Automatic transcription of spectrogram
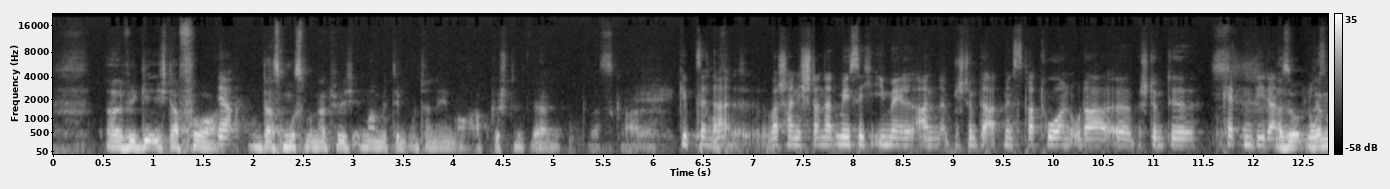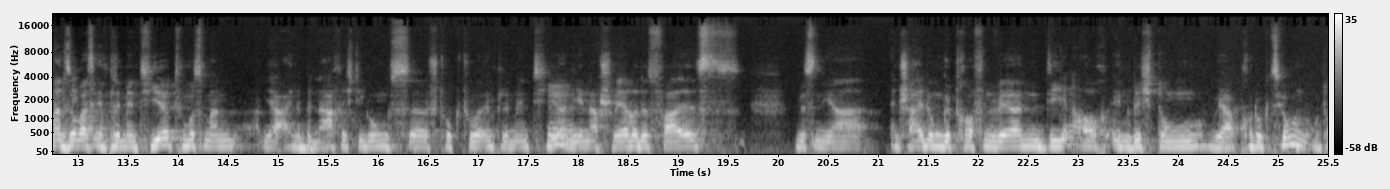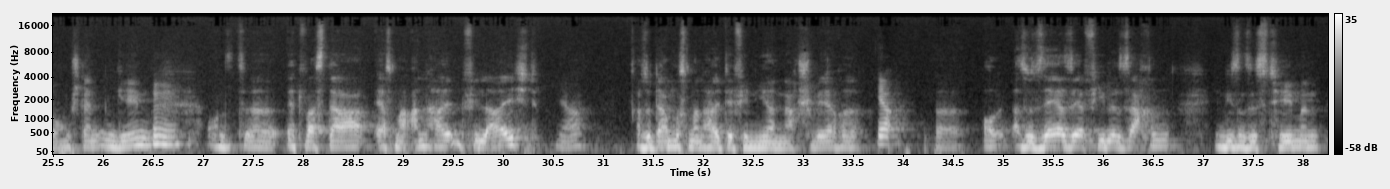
äh, wie gehe ich davor? Ja. Und das muss man natürlich immer mit dem Unternehmen auch abgestimmt werden, was gerade. Gibt es denn da ist. wahrscheinlich standardmäßig E-Mail an bestimmte Administratoren oder äh, bestimmte Ketten, die dann. Also wenn man sowas implementiert, muss man ja eine Benachrichtigungsstruktur implementieren. Mhm. Je nach Schwere des Falls müssen ja Entscheidungen getroffen werden, die genau. auch in Richtung ja, Produktion unter Umständen gehen mhm. und äh, etwas da erstmal anhalten vielleicht. Ja? Also da muss man halt definieren nach Schwere. Ja. Äh, also sehr, sehr viele Sachen in diesen Systemen,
